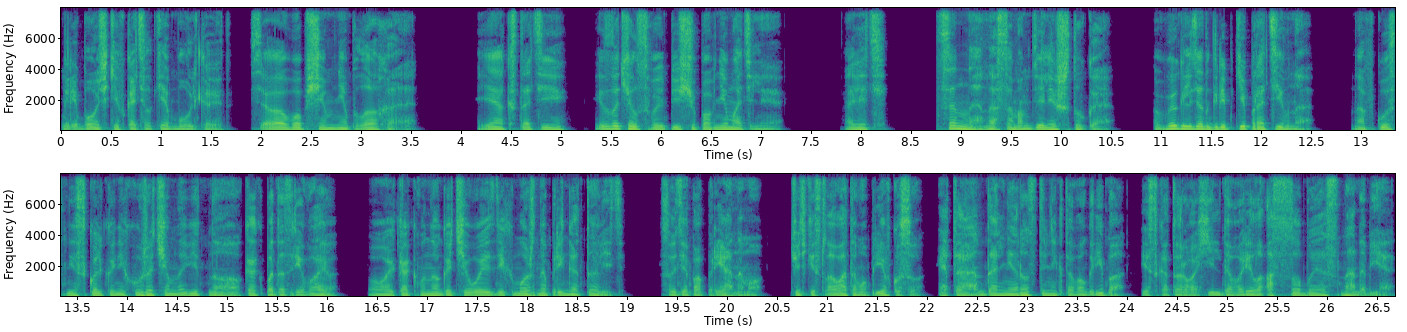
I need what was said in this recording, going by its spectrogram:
грибочки в котелке булькают. Все, в общем, неплохо. Я, кстати, изучил свою пищу повнимательнее. А ведь ценная на самом деле штука. Выглядят грибки противно, на вкус нисколько не хуже, чем на вид, но, как подозреваю, ой, как много чего из них можно приготовить. Судя по пряному, чуть кисловатому привкусу, это дальний родственник того гриба, из которого Хильда варила особое снадобье.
